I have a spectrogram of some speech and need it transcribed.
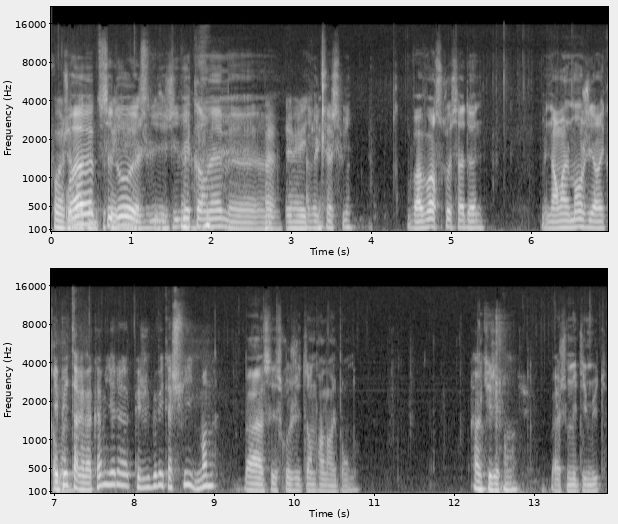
fois. Ouais, tout, pseudo, quoi, j'y vais- quand même euh, Ouais, avec la cheville. On va voir ce que ça donne. Mais normalement, j'irai quand Et puis même. t'arrives à a la PJW ta cheville, il demande Bah, c'est ce que j'étais en train de répondre. Ah ok, j'ai pas entendu. Bah, je m'étais mute.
